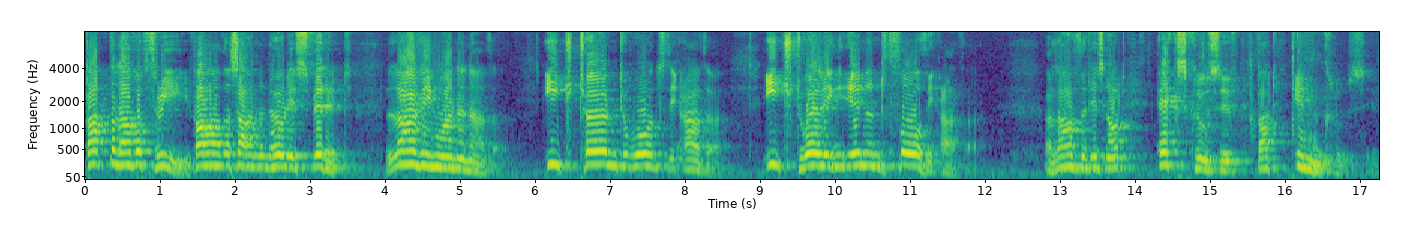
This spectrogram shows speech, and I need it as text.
but the love of three Father, Son, and Holy Spirit, loving one another each turned towards the other, each dwelling in and for the other. A love that is not exclusive but inclusive.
